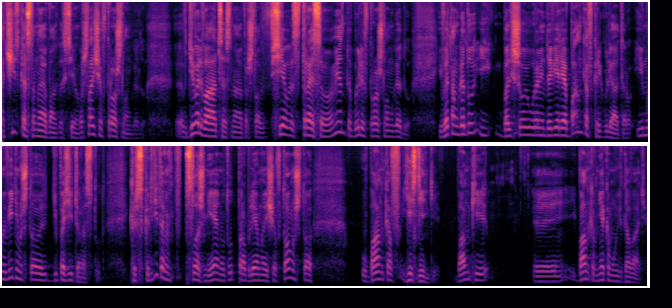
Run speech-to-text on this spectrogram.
очистка основная банковской системы прошла еще в прошлом году. Э, Девальвация основная прошла. Все стрессовые моменты были в прошлом году. И в этом году и большой уровень доверия банков к регулятору, и мы видим, что депозиты растут. С кредитами сложнее, но тут проблема еще в том, что у банков есть деньги. Банки, э, банкам некому их давать,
